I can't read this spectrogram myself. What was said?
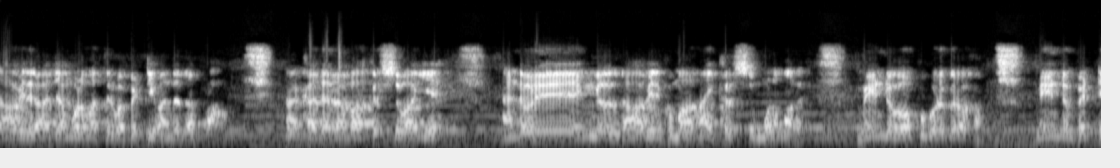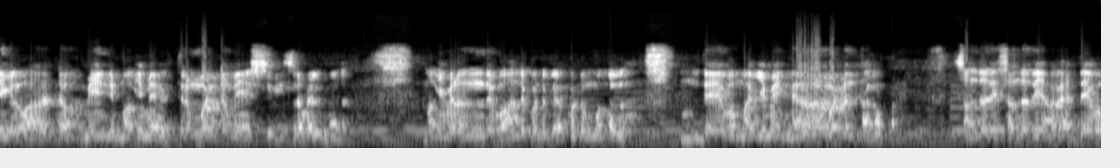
தாவித் ராஜா மூலமா திரும்ப பெட்டி வந்ததப்பா ரகதர் ரபா கிறிஸ்துவாகிய ஆண்டவரே எங்கள் தாவின் குமாரனாய் கிறிஸ்து மூலமாக மீண்டும் ஒப்பு கொடுக்கிறோம் மீண்டும் பெட்டிகள் வரட்டும். மீண்டும் மகிமை திரும்பட்டும் இஸ்ரவேல் மேல. மகிமிழந்து வாழ்ந்து கொண்டிருக்கிற குடும்பங்கள் தேவ மகிமை நிறப்பட்டும் தகப்பனே. சந்ததி சந்ததியாக தேவ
